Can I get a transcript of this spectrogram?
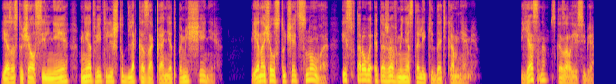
Я застучал сильнее, мне ответили, что для казака нет помещения. Я начал стучать снова, и с второго этажа в меня стали кидать камнями. «Ясно», — сказал я себе,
